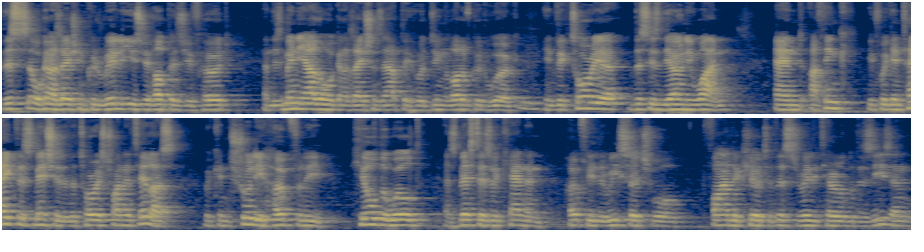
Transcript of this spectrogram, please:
This organization could really use your help, as you've heard. And there's many other organizations out there who are doing a lot of good work. Mm-hmm. In Victoria, this is the only one. And I think if we can take this message that the Torah is trying to tell us, we can truly, hopefully, heal the world as best as we can, and hopefully the research will find a cure to this really terrible disease. And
